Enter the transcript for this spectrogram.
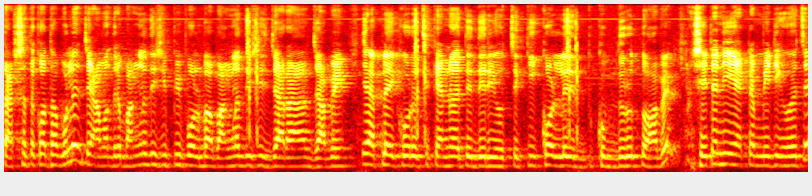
তার সাথে কথা বলে যে আমাদের বাংলাদেশি পিপল বা বাংলাদেশি যারা যাবে অ্যাপ্লাই করেছে, কেন এতে দেরি হচ্ছে, কি করলে খুব দূরত্ব হবে, সেটা নিয়ে একটা মিটিং হয়েছে।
